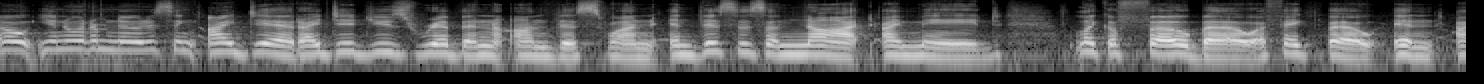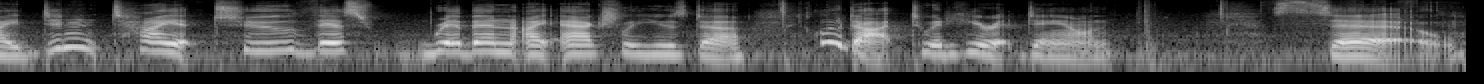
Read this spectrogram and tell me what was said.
Oh, you know what I'm noticing? I did. I did use ribbon on this one. And this is a knot I made, like a faux bow, a fake bow. And I didn't tie it to this ribbon. I actually used a glue dot to adhere it down. So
